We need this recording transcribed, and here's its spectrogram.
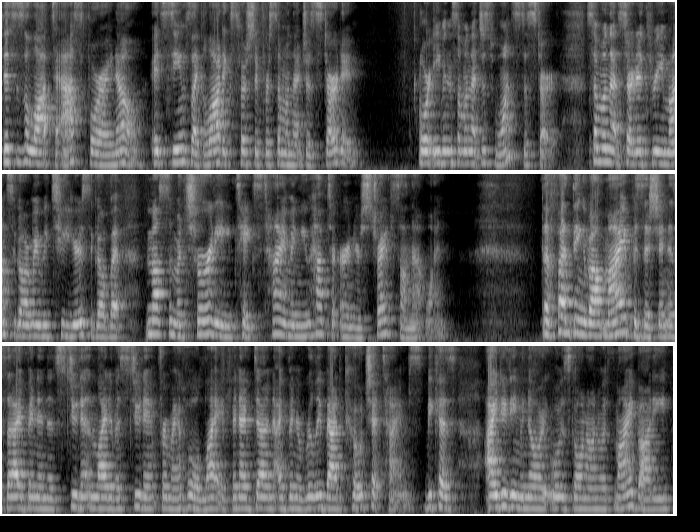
This is a lot to ask for, I know. It seems like a lot, especially for someone that just started or even someone that just wants to start. Someone that started three months ago or maybe two years ago, but muscle maturity takes time and you have to earn your stripes on that one the fun thing about my position is that I've been in a student in light of a student for my whole life. And I've done, I've been a really bad coach at times because I didn't even know what was going on with my body.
